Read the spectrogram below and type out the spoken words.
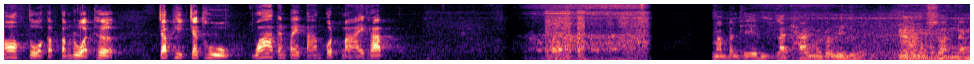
มอบตัวกับตำรวจเถอะจะผิดจะถูกว่ากันไปตามกฎหมายครับ มันบางทีหลักฐานมันก็มีอยู่ส่วนหนึ่ง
